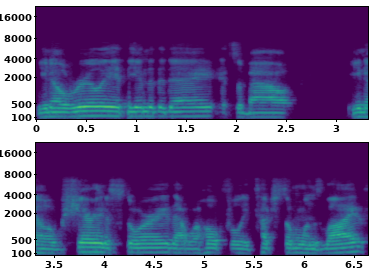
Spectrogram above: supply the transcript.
you know, really at the end of the day, it's about you know sharing a story that will hopefully touch someone's life,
